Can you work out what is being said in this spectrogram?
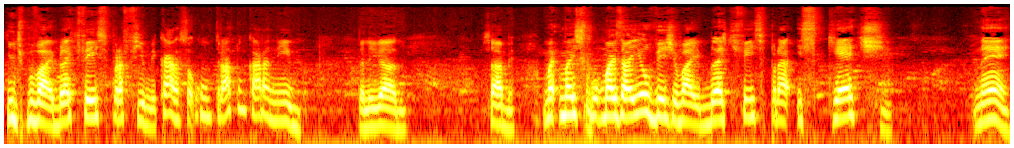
que tipo, vai, blackface pra filme. Cara, só contrata um cara negro, tá ligado? Sabe? Mas, mas, tipo, mas aí eu vejo, vai, blackface pra sketch, né?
